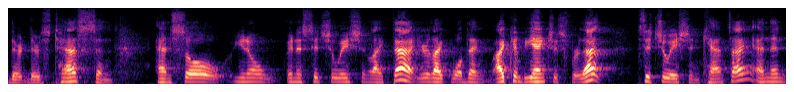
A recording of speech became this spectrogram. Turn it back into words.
there, there's tests, and and so, you know, in a situation like that, you're like, well, then I can be anxious for that situation, can't I? And then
